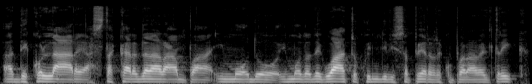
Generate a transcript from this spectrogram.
a decollare, a staccare dalla rampa in modo, in modo, adeguato, quindi devi sapere recuperare il trick.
